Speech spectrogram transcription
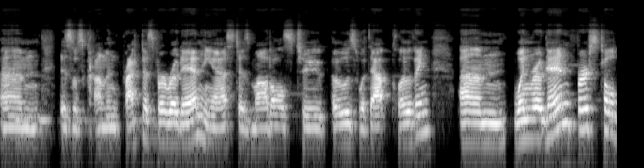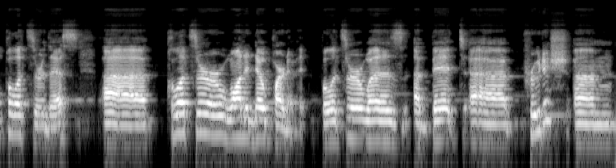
Um, this was common practice for Rodin. He asked his models to pose without clothing. Um, when Rodin first told Pulitzer this, uh, Pulitzer wanted no part of it. Pulitzer was a bit uh, prudish, um,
